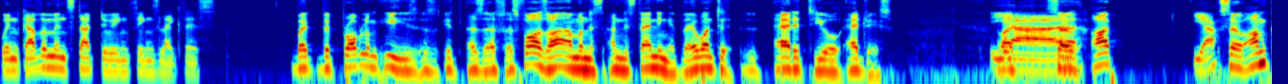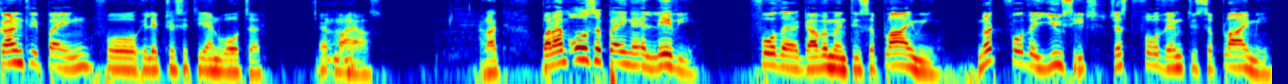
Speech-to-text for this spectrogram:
when governments start doing things like this. But the problem is, is it, as, as far as I am understanding it, they want to add it to your address. Like, yeah. So I yeah. so I'm currently paying for electricity and water at my Mhm. house, right? But I'm also paying a levy for the government to supply me, not for the usage, just for them to supply me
